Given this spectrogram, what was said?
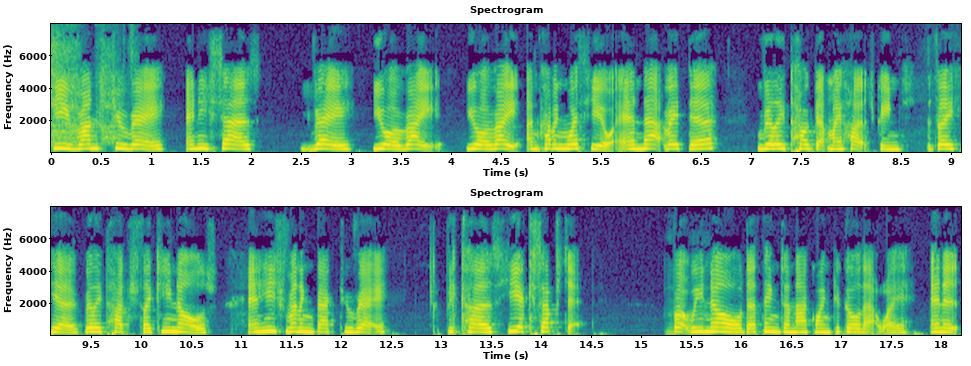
he runs to Rey and he says, Rey, you are right. You are right. I'm coming with you. And that right there really tugged at my heartstrings. It's right here, really touched, like he knows. And he's running back to Rey because he accepts it. But we mm-hmm. know that things are not going to go that way. And it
